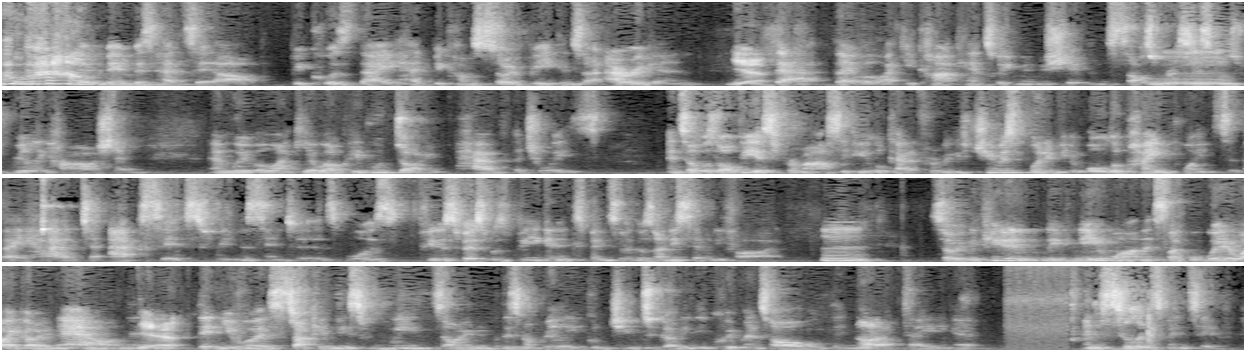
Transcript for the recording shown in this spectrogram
oh, wow. their members had set up because they had become so big and so arrogant yeah. that they were like, you can't cancel your membership, and the sales process mm. was really harsh. And and we were like, yeah, well, people don't have a choice. And so it was obvious from us, if you look at it from a consumer's point of view, all the pain points that they had to access fitness centres was Fitness First was big and expensive, and there was only 75. Mm. So if you didn't live near one, it's like, well, where do I go now? And then, yeah. then you were stuck in this weird zone where there's not really a good gym to go to. The equipment's old, they're not updating it, and it's still expensive.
